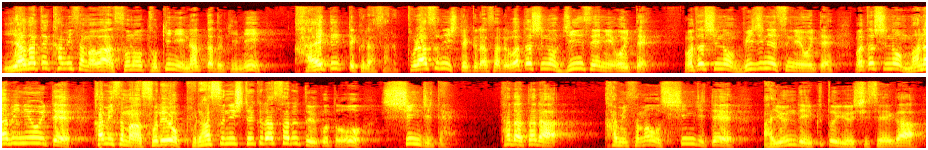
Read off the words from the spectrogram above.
やがて神様はその時になった時に変えていってくださる。プラスにしてくださる。私の人生において私のビジネスにおいて私の学びにおいて神様はそれをプラスにしてくださるということを信じてただただ神様を信じて歩んでいくという姿勢が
